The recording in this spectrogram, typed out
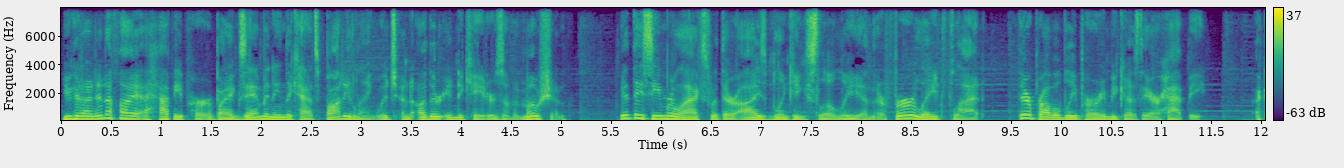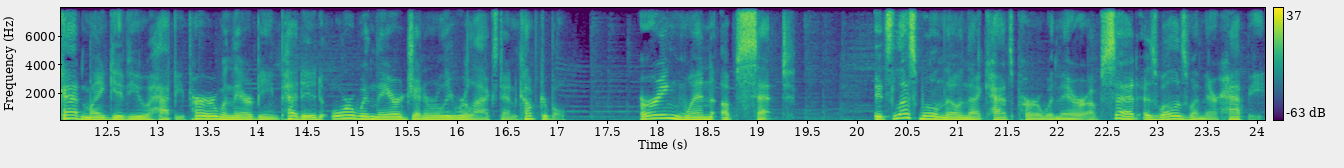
You can identify a happy purr by examining the cat's body language and other indicators of emotion. If they seem relaxed with their eyes blinking slowly and their fur laid flat, they're probably purring because they are happy. A cat might give you a happy purr when they are being petted or when they are generally relaxed and comfortable. Purring when upset. It's less well known that cats purr when they are upset as well as when they're happy.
